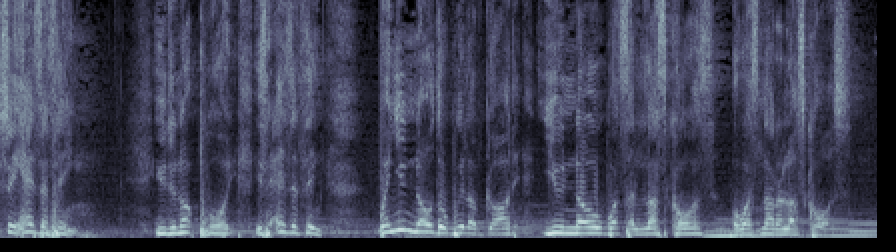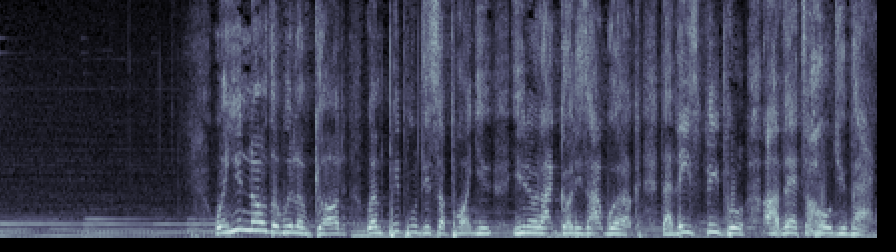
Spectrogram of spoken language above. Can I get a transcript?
So here's the thing you do not pour. Here's the thing. When you know the will of God, you know what's a lost cause or what's not a lost cause. When you know the will of God, when people disappoint you, you know that God is at work, that these people are there to hold you back.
